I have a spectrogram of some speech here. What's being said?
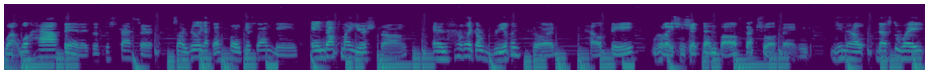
what will happen. Is this a stressor? So I really got to focus on me, end off my year strong, and have like a really good, healthy relationship that involves sexual things. You know, that's the way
